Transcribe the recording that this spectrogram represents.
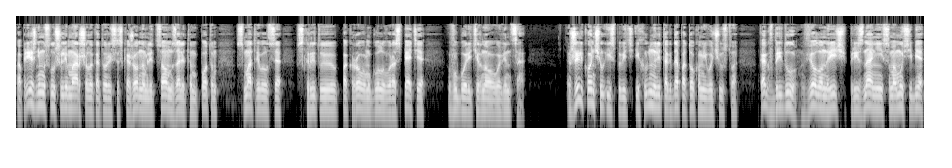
по-прежнему слушали маршала, который с искаженным лицом, залитым потом, всматривался в скрытую покровом голову распятия в уборе тернового венца. Жиль кончил исповедь, и хлынули тогда потоком его чувства. Как в бреду вел он речь признаний самому себе,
